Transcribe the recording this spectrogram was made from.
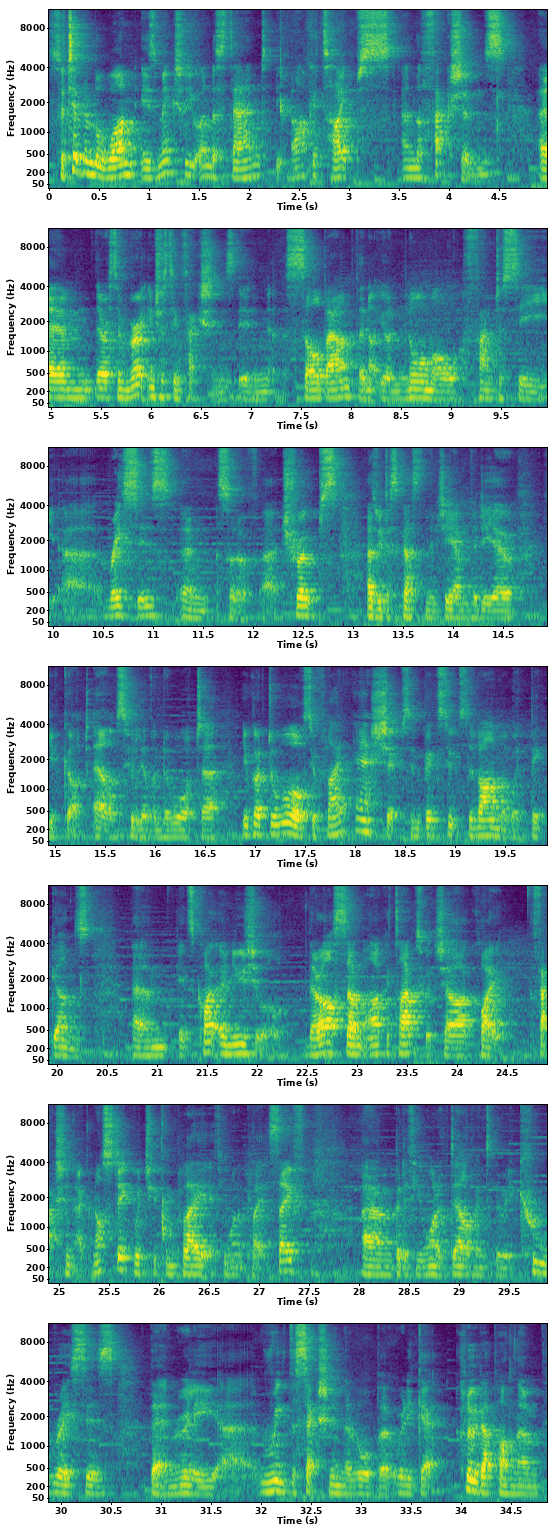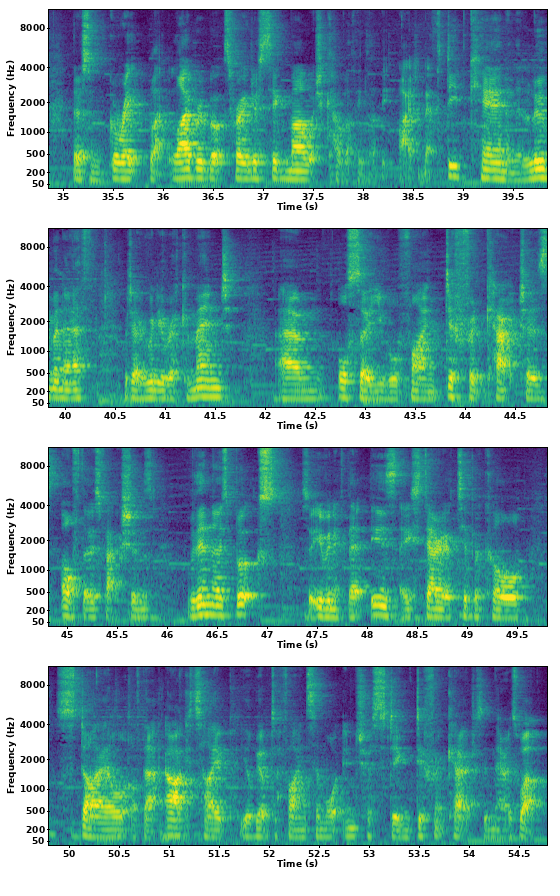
So tip number one is make sure you understand the archetypes and the factions. Um, there are some very interesting factions in Soulbound. They're not your normal fantasy uh, races and sort of uh, tropes. As we discussed in the GM video, you've got elves who live underwater. You've got dwarves who fly airships in big suits of armour with big guns. Um, it's quite unusual. There are some archetypes which are quite faction agnostic, which you can play if you want to play it safe. Um, but if you want to delve into the really cool races, then really uh, read the section in the rulebook, really get clued up on them. There are some great black library books for Age of Sigmar, which cover things like the Idoneth Deepkin and the Lumineth, which I really recommend. Um, also, you will find different characters of those factions within those books. So even if there is a stereotypical style of that archetype, you'll be able to find some more interesting, different characters in there as well.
